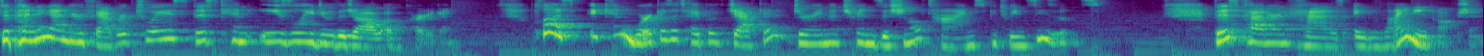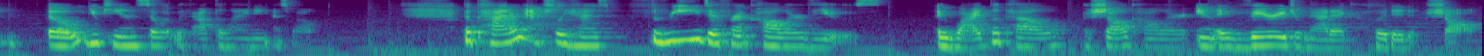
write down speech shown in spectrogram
Depending on your fabric choice, this can easily do the job of a cardigan. Plus, it can work as a type of jacket during the transitional times between seasons. This pattern has a lining option, though you can sew it without the lining as well. The pattern actually has three different collar views, a wide lapel, a shawl collar, and a very dramatic hooded shawl.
